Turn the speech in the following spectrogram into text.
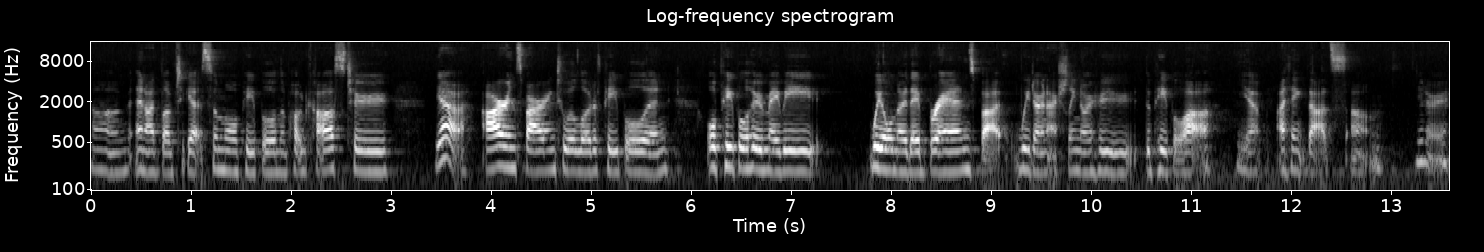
Um, and I'd love to get some more people on the podcast who, yeah, are inspiring to a lot of people and or people who maybe we all know their brands, but we don't actually know who the people are. Yeah. I think that's, um, you know,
